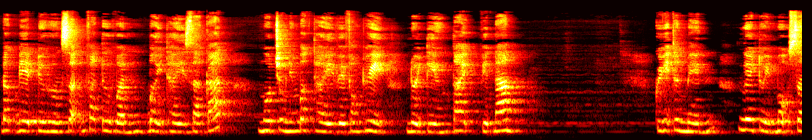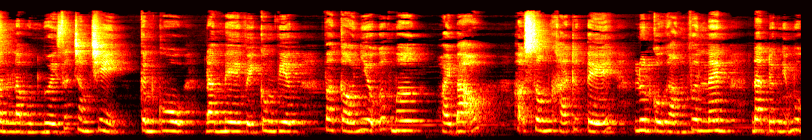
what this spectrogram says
Đặc biệt được hướng dẫn và tư vấn bởi thầy Gia Cát, một trong những bậc thầy về phong thủy nổi tiếng tại Việt Nam. Quý vị thân mến, người tuổi Mậu Dần là một người rất chăm chỉ, cần cù, đam mê với công việc và có nhiều ước mơ, hoài bão. Họ sống khá thực tế, luôn cố gắng vươn lên, đạt được những mục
